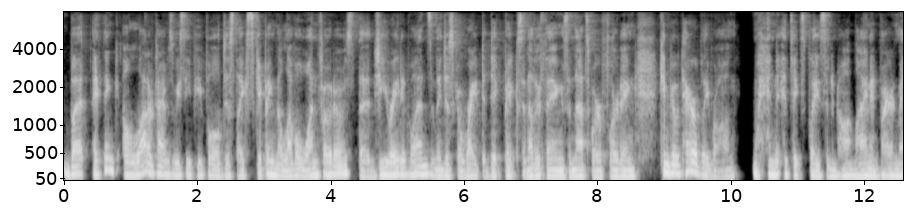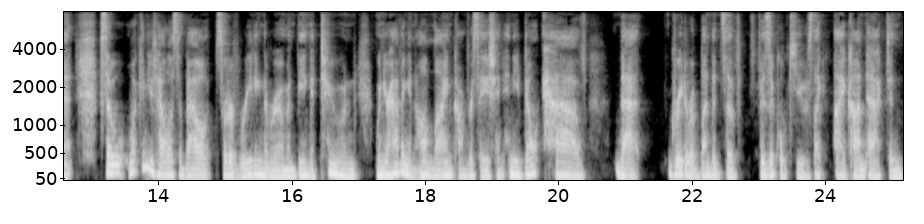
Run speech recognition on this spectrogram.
But I think a lot of times we see people just like skipping the level one photos, the G rated ones, and they just go right to dick pics and other things. And that's where flirting can go terribly wrong when it takes place in an online environment. So, what can you tell us about sort of reading the room and being attuned when you're having an online conversation and you don't have that greater abundance of physical cues like eye contact and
